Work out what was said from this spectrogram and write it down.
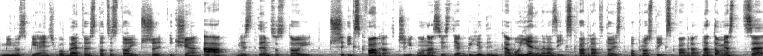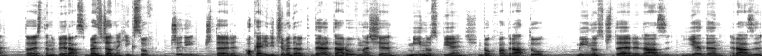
minus 5, bo b to jest to, co stoi przy x, a jest tym, co stoi przy x kwadrat, czyli u nas jest jakby jedynka, bo 1 razy x kwadrat to jest po prostu x kwadrat. Natomiast c to jest ten wyraz bez żadnych xów, czyli 4. Ok, liczymy delta. Delta równa się minus 5 do kwadratu minus 4 razy 1 razy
